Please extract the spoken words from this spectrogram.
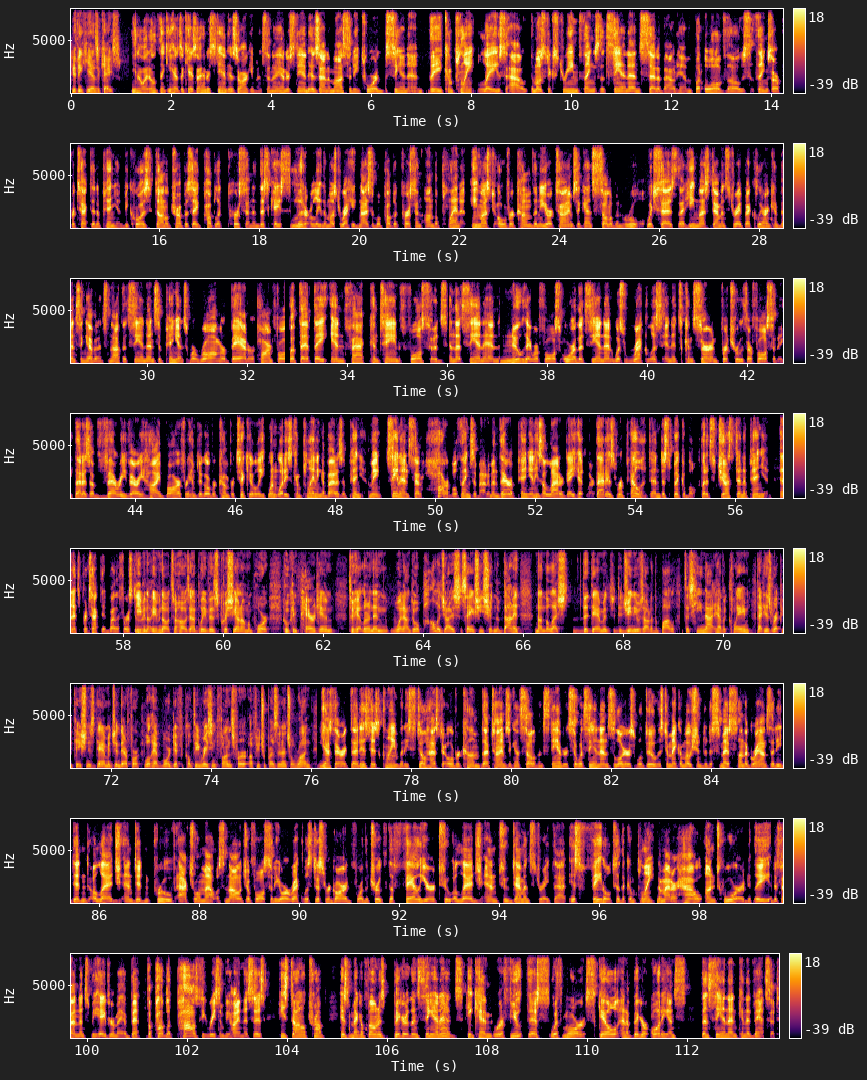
Do you think he has a case? You know, I don't think he has a case. I understand his arguments and I understand his animosity toward CNN. The complaint lays out the most extreme things that CNN said about him, but all of those things are protected opinion because Donald Trump is a public person, in this case, literally the most recognizable public person on the planet. He must overcome the New York Times against Sullivan rule, which says that he must demonstrate by clear and convincing evidence not that CNN's opinions were wrong or bad or harmful, but that they in fact contained falsehoods and that CNN knew they were false or that CNN was reckless in its concern for truth or falsity. That is a very, very high bar for him to overcome, particularly when what he's complaining about is opinion. I mean, CNN said horrible things about him. In their opinion, he's a latter day Hitler. That is repellent and despicable, but it's just an opinion and it's protected by the First Amendment. Even though, even though it's a host, I believe is Christiane Amanpour who compared him to Hitler and then went on to apologize, saying she shouldn't have done it. Nonetheless, the damage, the genie was out of the bottle. Does he not have a claim that his reputation is damaged and therefore will have more difficulty raising funds for a future presidential run? Yes, Eric, that is his claim, but he still has to overcome that Times against Sullivan standard. So what CNN's lawyers will do is to make a motion to dismiss on the grounds that he didn't allege and didn't prove actual malice, knowledge of falsity, or reckless disregard for the truth. The failure to allege and to demonstrate that is fatal to the complaint, no matter how untoward the defendant's behavior may have been. The public policy reason behind this is he's Donald Trump. His megaphone is bigger than CNN's. He can refute this with more skill and a bigger audience than CNN can advance it.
